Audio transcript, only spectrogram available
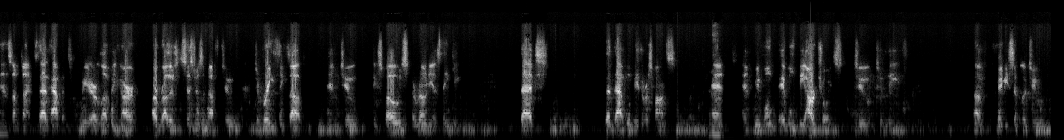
And sometimes that happens. We are loving our, our brothers and sisters enough to, to bring things up and to expose erroneous thinking that that, that will be the response. And and we won't it won't be our choice to to leave. Um, maybe similar to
